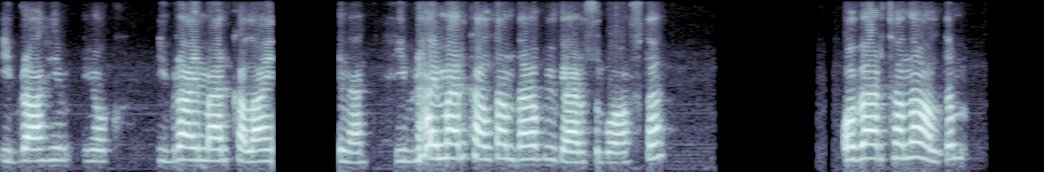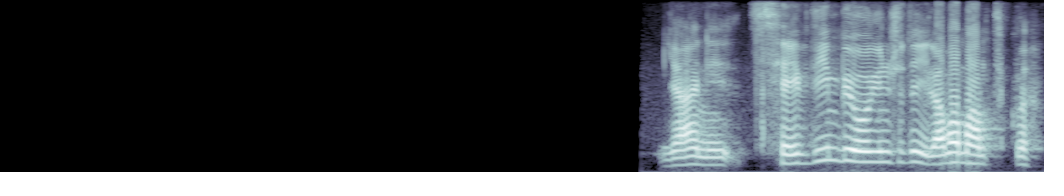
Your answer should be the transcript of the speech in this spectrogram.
İbrahim yok. İbrahim Erkal aynen. İbrahim Erkal'dan daha büyük Erzurum bu hafta. Obertan'ı aldım. Yani sevdiğim bir oyuncu değil ama mantıklı.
